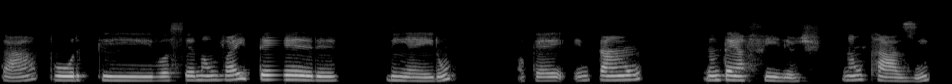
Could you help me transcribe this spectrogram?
tá? Porque você não vai ter dinheiro, ok? Então, não tenha filhos, não case.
